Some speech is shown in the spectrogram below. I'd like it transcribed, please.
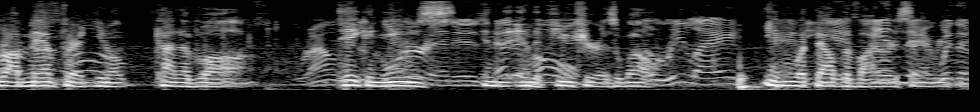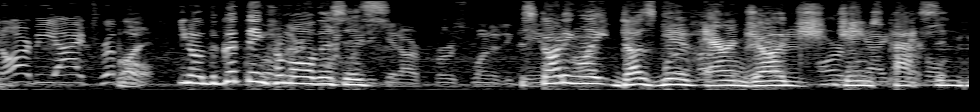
Rob Manfred, you know, kind of uh, take and use in the, in the future as well, even without the virus and everything. But you know, the good thing from all this is starting late does give Aaron Judge, James Paxton,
